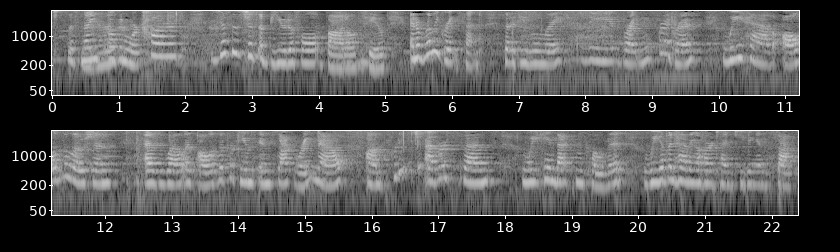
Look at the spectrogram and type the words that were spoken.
just this nice mm -hmm. open work hearts. This is just a beautiful bottle too, and a really great scent. So if you like the Brighton fragrance, we have all of the lotions as well as all of the perfumes in stock right now. Um, pretty much ever since we came back from COVID, we have been having a hard time keeping in stock,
